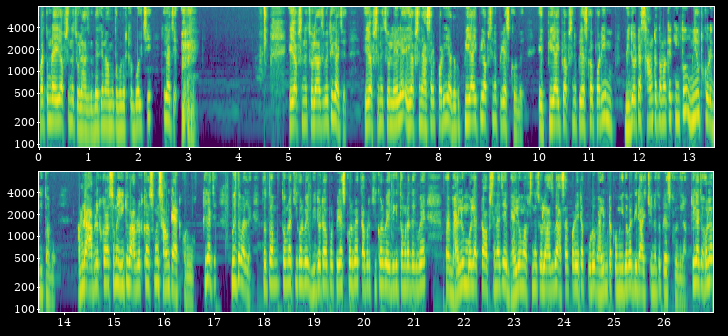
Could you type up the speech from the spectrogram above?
বা তোমরা এই অপশনে চলে আসবে। দেখে আমি তোমাদেরকে বলছি, ঠিক আছে? এই অপশানে চলে আসবে, ঠিক আছে? এই অপশানে চলে এলে, এই অপশানে আসার পরই পিআইপি অপশানে প্রেস করবে। এই পিআইপি অপশানে প্রেস করার পরই ভিডিওটা সাউন্ডটা তোমাকে কিন্তু মিউট করে দিতে হবে। আমরা আপলোড করার সময় ইউটিউবে আপলোড করার সময় সাউন্ড অ্যাড করব, ঠিক আছে? বুঝতে পারলে? তো তোম- তোমরা কি করবে? ভিডিওটার উপর প্রেস করবে, তারপর কি করবে? এইদিকে তোমরা দেখবে ভ্যালুম বলে একটা অপশন আছে, এই ভ্যালুম অপশনে চলে আসবে, আসার পরে এটা পুরো ভ্যালুমটা কমিয়ে দেবে, দিয়ে চিহ্নতে প্রেস করে দিলাম, ঠিক আছে? হলো,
